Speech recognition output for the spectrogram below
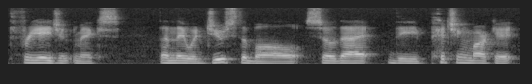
free agent mix, then they would juice the ball so that the pitching market,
